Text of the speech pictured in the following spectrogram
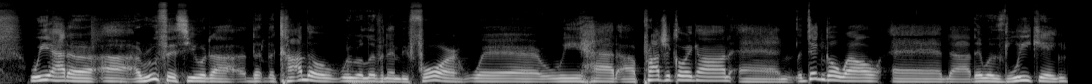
we had a, uh, a roof issue in uh, the, the condo we were living in before where we had a project going on and it didn't go well and uh, there was leaking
